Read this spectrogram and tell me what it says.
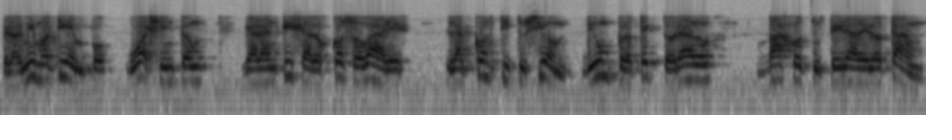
Pero al mismo tiempo, Washington garantiza a los kosovares la constitución de un protectorado bajo tutela de la OTAN,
